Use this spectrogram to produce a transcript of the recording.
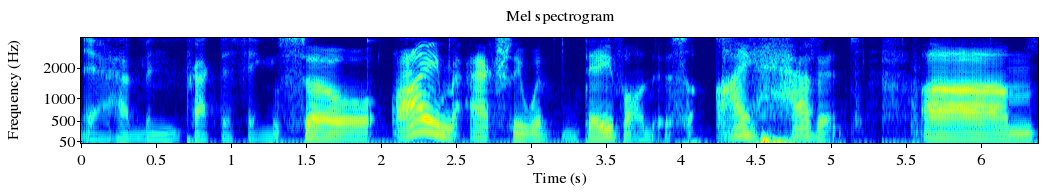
Yeah, have been practicing. So I'm actually with Dave on this. I haven't. Um,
